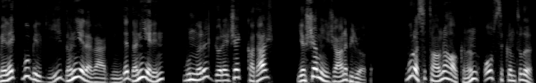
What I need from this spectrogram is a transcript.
Melek bu bilgiyi Daniel'e verdiğinde Daniel'in bunları görecek kadar yaşamayacağını biliyordu. Burası Tanrı halkının o sıkıntılı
